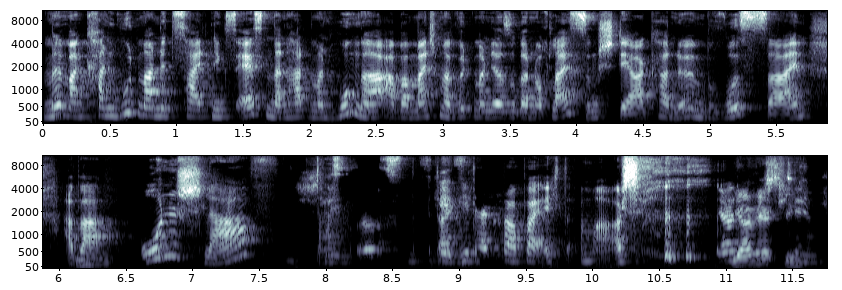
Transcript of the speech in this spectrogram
Ne, man kann gut mal eine Zeit nichts essen, dann hat man Hunger, aber manchmal wird man ja sogar noch leistungsstärker ne, im Bewusstsein. Aber mhm. Ohne Schlaf, das, da geht der Körper echt am Arsch. Ja, ja wirklich. Stimmt.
